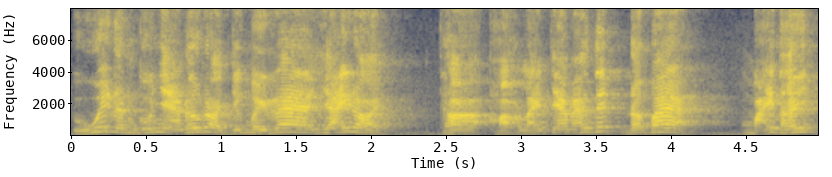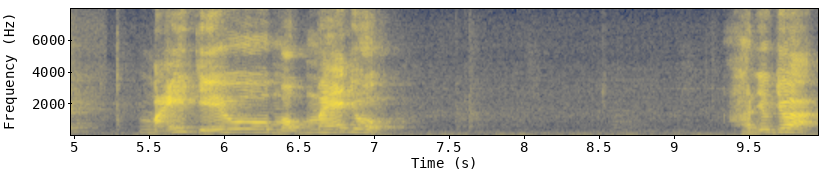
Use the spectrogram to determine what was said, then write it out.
quyết định của nhà nước rồi chuẩn bị ra giấy rồi. Thì họ, họ lại chào bán tiếp đợt 3 7 tỷ. 7 triệu một mét vuông hình dung chưa?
